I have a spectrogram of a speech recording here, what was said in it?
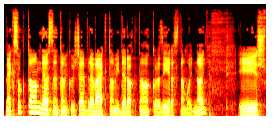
megszoktam, de aztán amikor zsebre vágtam, ide raktam, akkor az éreztem, hogy nagy, és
